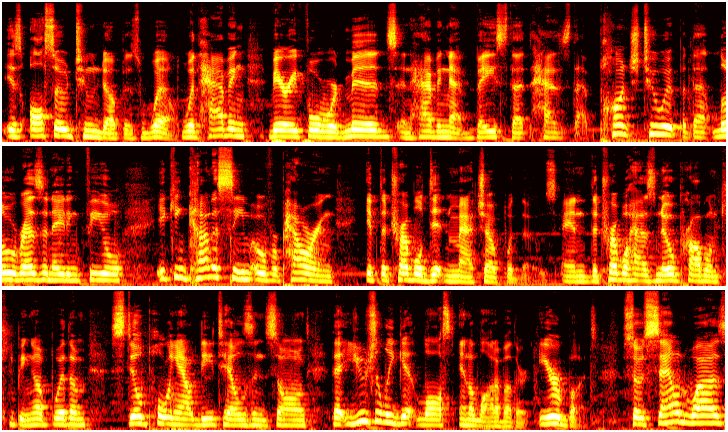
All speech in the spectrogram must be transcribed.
is also tuned up as well. With having very forward mids and having that bass that has that punch to it but that low resonating feel, it can kind of seem overpowering if the treble didn't match up with those. And the treble has no problem keeping up with them, still pulling out details in songs that usually get lost in a lot of other earbuds. So sound wise,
